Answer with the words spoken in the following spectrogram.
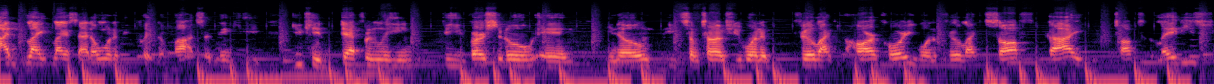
I like, like I said, I don't want to be put in a box. I think you, you can definitely be versatile and you know sometimes you want to feel like a hardcore you want to feel like a soft guy talk to the ladies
